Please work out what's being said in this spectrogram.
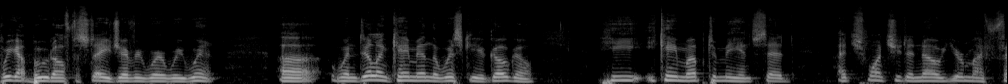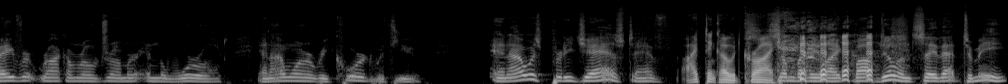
we got booed off the stage everywhere we went. Uh, when Dylan came in the Whisky A Go Go, he he came up to me and said, "I just want you to know you're my favorite rock and roll drummer in the world, and I want to record with you." And I was pretty jazzed to have I think I would cry. somebody like Bob Dylan say that to me.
